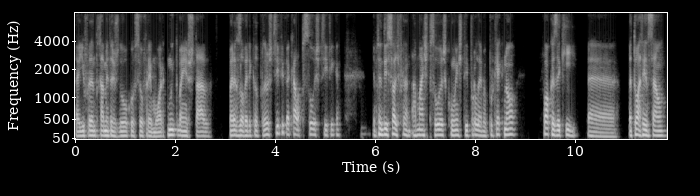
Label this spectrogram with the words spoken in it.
Uh, e o Fernando realmente ajudou com o seu framework muito bem ajustado para resolver aquele problema específico, aquela pessoa específica e portanto disse: olha, Fernando, há mais pessoas com este tipo de problema, porque é que não focas aqui a tua atenção,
